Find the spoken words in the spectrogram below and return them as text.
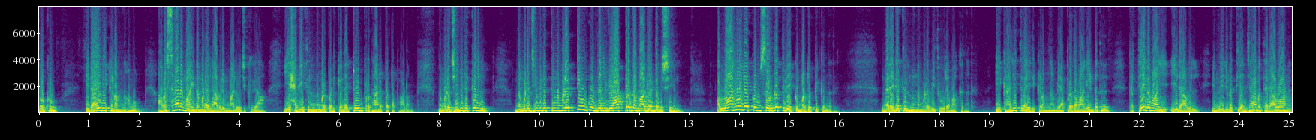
നോക്കൂ ഇതായിരിക്കണം നാമം. അവസാനമായി നമ്മളെല്ലാവരും ആലോചിക്കുക. ഈ ഹദീസിൽ നമ്മൾ പഠിക്കേണ്ട ഏറ്റവും പ്രധാനപ്പെട്ട പാഠം നമ്മുടെ ജീവിതത്തിൽ നമ്മുടെ ജീവിതത്തിൽ നമ്മൾ ഏറ്റവും കൂടുതൽ വ്യാപൃതമാകേണ്ട വിഷയം അള്ളാഹുവിലേക്കും സ്വർഗത്തിലേക്കും അടുപ്പിക്കുന്നത് നരകത്തിൽ നിന്ന് നമ്മളെ വിദൂരമാക്കുന്നത്. ഈ കാര്യത്തിലായിരിക്കണം നാം വ്യാപൃതമാകേണ്ടത്. പ്രത്യേകമായി ഈ രാവിൽ ഇന്ന് ഇരുപത്തിയഞ്ചാമത്തെ രാവാണ്.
